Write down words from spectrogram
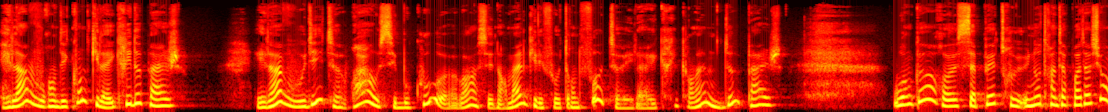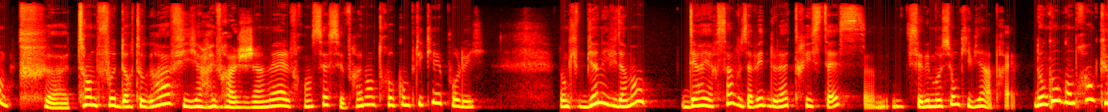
et là vous vous rendez compte qu'il a écrit deux pages. Et là vous vous dites waouh c'est beaucoup, euh, c'est normal qu'il ait fait autant de fautes, il a écrit quand même deux pages. Ou encore, euh, ça peut être une autre interprétation. tant de fautes d'orthographe, il n'y arrivera jamais. Le français, c'est vraiment trop compliqué pour lui. Donc, bien évidemment, derrière ça, vous avez de la tristesse. Euh, c'est l'émotion qui vient après. Donc on comprend que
